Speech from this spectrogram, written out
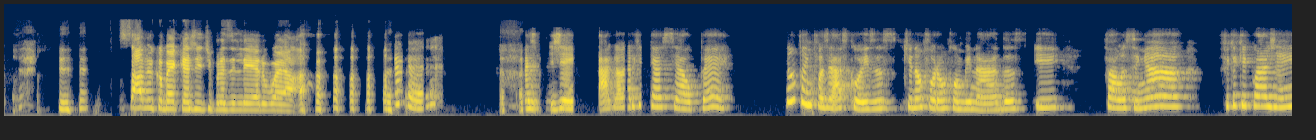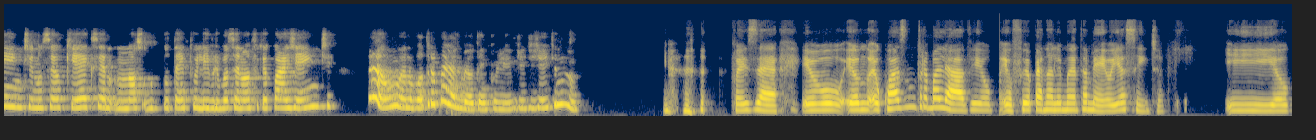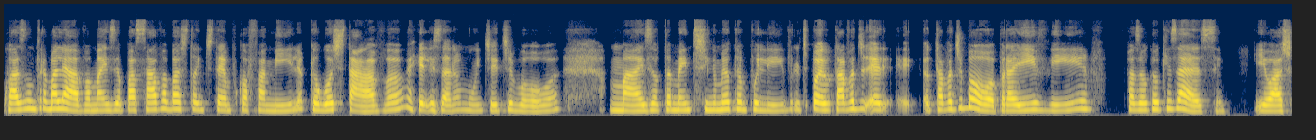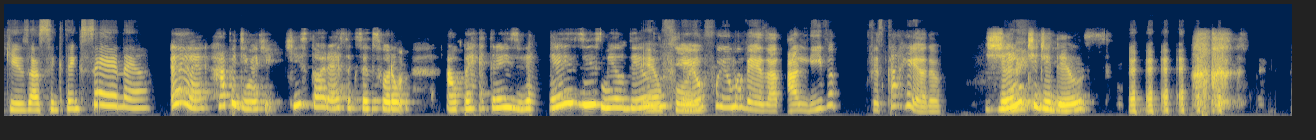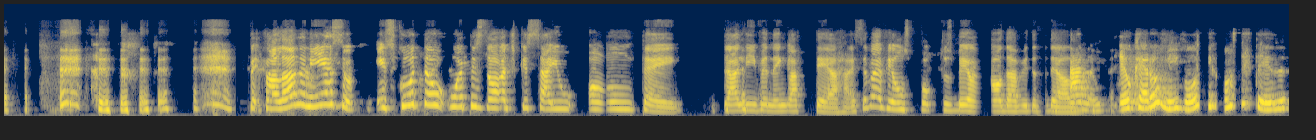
Sabe como é que a gente brasileiro é? Mas, gente, a galera que quer ser au pair não tem que fazer as coisas que não foram combinadas e fala assim, ah, fica aqui com a gente, não sei o quê, que você, no nosso no tempo livre você não fica com a gente. Não, eu não vou trabalhar no meu tempo livre de jeito nenhum. Pois é, eu, eu, eu quase não trabalhava, eu, eu fui a pé na Alemanha também, eu e a Cíntia. E eu quase não trabalhava, mas eu passava bastante tempo com a família, porque eu gostava, eles eram muito gente boa, mas eu também tinha o meu tempo livre. Tipo, eu tava de, eh, eh, eu tava de boa para ir e vir, fazer o que eu quisesse. E eu acho que é assim que tem que ser, né? É, rapidinho aqui. Que história é essa que vocês foram au pair três vezes? Meu Deus Eu do fui. céu. Eu fui uma vez. A, a Lívia fez carreira. Gente de Deus. Falando nisso, escuta o episódio que saiu ontem da Lívia na Inglaterra. Aí você vai ver uns poucos dos B.O. da vida dela. Ah, não. Eu quero ouvir, vou ouvir, com certeza.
